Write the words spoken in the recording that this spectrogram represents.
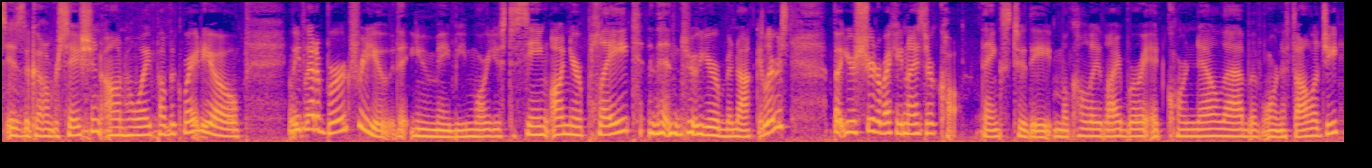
This is The Conversation on Hawaii Public Radio. we've got a bird for you that you may be more used to seeing on your plate than through your binoculars, but you're sure to recognize their call thanks to the Macaulay Library at Cornell Lab of Ornithology.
